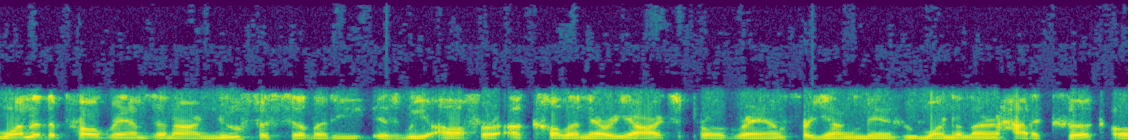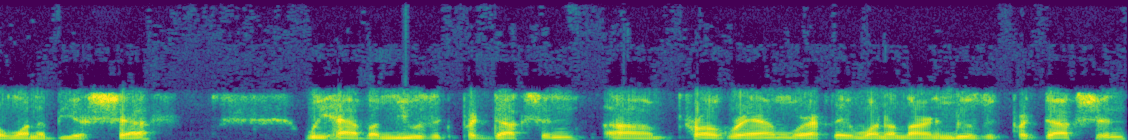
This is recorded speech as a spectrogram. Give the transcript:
One of the programs in our new facility is we offer a culinary arts program for young men who want to learn how to cook or want to be a chef. We have a music production um, program where if they want to learn music production,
